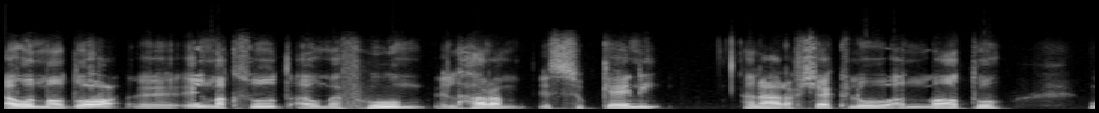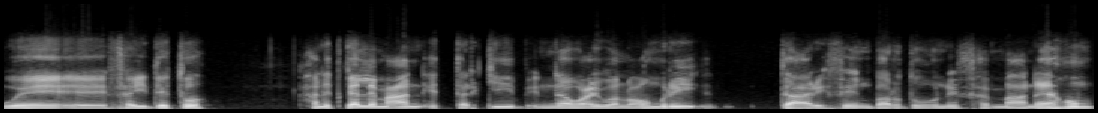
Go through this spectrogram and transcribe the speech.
أول موضوع إيه المقصود أو مفهوم الهرم السكاني؟ هنعرف شكله وأنماطه وفايدته. هنتكلم عن التركيب النوعي والعمري تعريفين برضو ونفهم معناهم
